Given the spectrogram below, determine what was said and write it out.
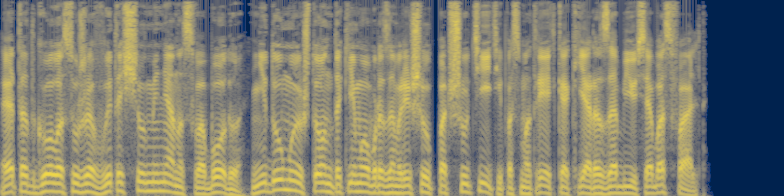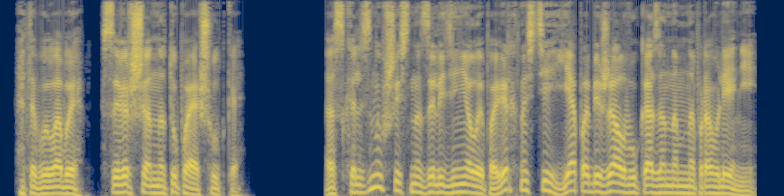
Этот голос уже вытащил меня на свободу. Не думаю, что он таким образом решил подшутить и посмотреть, как я разобьюсь об асфальт. Это была бы совершенно тупая шутка. Оскользнувшись на заледенелой поверхности, я побежал в указанном направлении,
